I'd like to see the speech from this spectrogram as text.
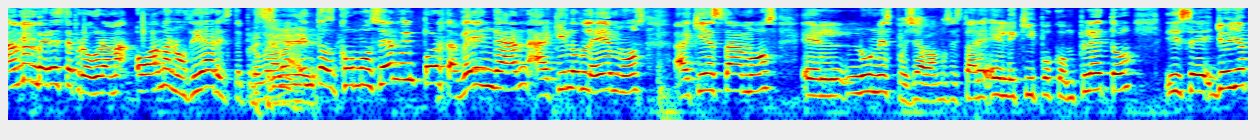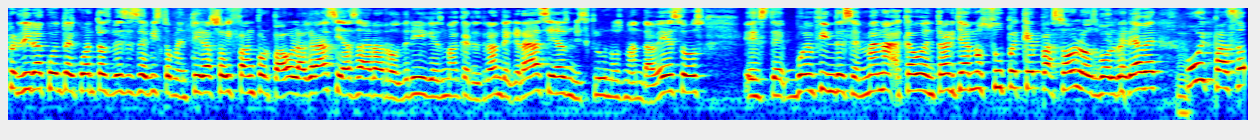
aman ver este programa o aman odiar este programa. Sí. Entonces, como sea, no importa. Vengan, aquí los leemos, aquí estamos. El lunes, pues ya vamos a estar el equipo completo. Dice, yo ya perdí la cuenta de cuántas veces he visto mentiras. Soy fan por Paola. Gracias, Sara Rodríguez, Mácares Grande. Gracias. Mis Clu nos manda besos. Este, buen fin de semana. Acabo de entrar, ya no supe qué pasó. Los volveré a ver. Uy, pasó.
